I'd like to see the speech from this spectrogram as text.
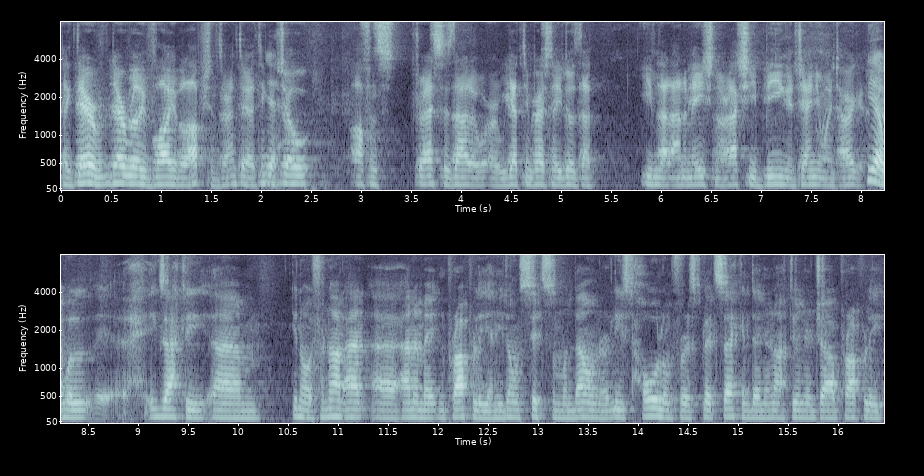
like they're they're really viable options, aren't they? I think yeah. Joe often stresses that, or we get the impression that he does that. Even that animation are actually being a genuine target. Yeah, well, exactly. Um, you know, if you're not an, uh, animating properly and you don't sit someone down or at least hold them for a split second, then you're not doing your job properly.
